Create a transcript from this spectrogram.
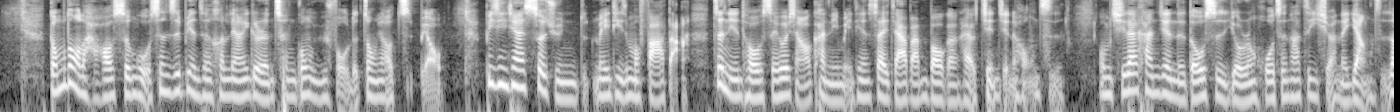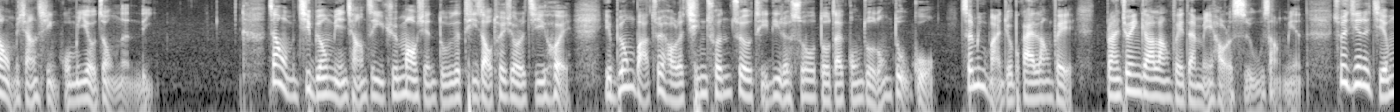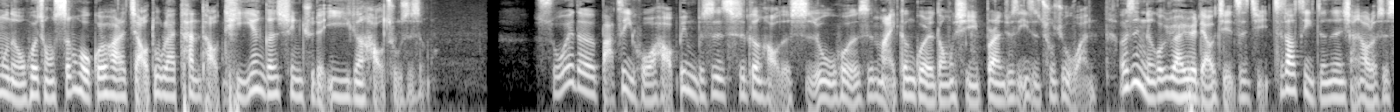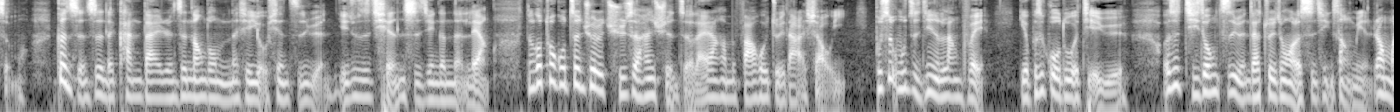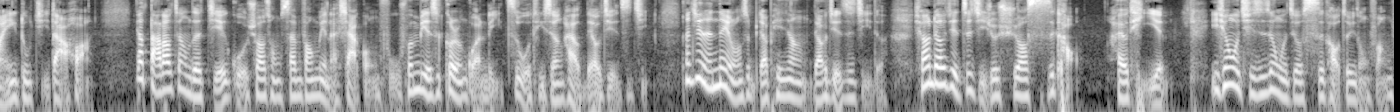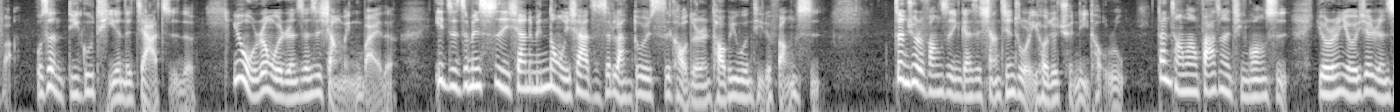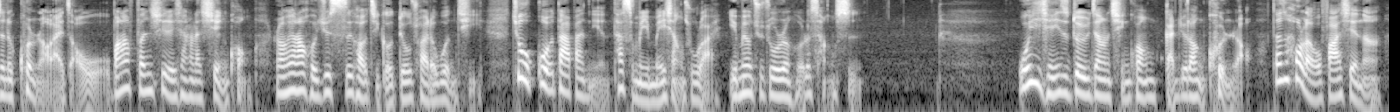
懂不懂得好好生活，甚至变成衡量一个人成功与否的重要指标。毕竟现在社群媒体这么发达，这年头谁会想要看你每天晒加班、爆肝，还有渐渐的红字？我们期待看见的都是有人活成他自己喜欢的样子，让我们相信我们也有这种能力。这样我们既不用勉强自己去冒险赌一个提早退休的机会，也不用把最好的青春、最有体力的时候都在工作中度过。生命本来就不该浪费，本来就应该要浪费在美好的事物上面。所以今天的节目呢，我会从生活规划的角度来探讨体验跟兴趣的意义跟好处是什么。所谓的把自己活好，并不是吃更好的食物，或者是买更贵的东西，不然就是一直出去玩，而是你能够越来越了解自己，知道自己真正想要的是什么，更审慎的看待人生当中的那些有限资源，也就是钱、时间跟能量，能够透过正确的取舍和选择来让他们发挥最大的效益，不是无止境的浪费。也不是过度的节约，而是集中资源在最重要的事情上面，让满意度极大化。要达到这样的结果，需要从三方面来下功夫，分别是个人管理、自我提升，还有了解自己。那既然内容是比较偏向了解自己的，想要了解自己，就需要思考，还有体验。以前我其实认为只有思考这一种方法，我是很低估体验的价值的，因为我认为人生是想明白的，一直这边试一下，那边弄一下，只是懒惰于思考的人逃避问题的方式。正确的方式应该是想清楚了以后就全力投入，但常常发生的情况是，有人有一些人生的困扰来找我，我帮他分析了一下他的现况，然后让他回去思考几个丢出来的问题。结果过了大半年，他什么也没想出来，也没有去做任何的尝试。我以前一直对于这样的情况感觉到很困扰，但是后来我发现呢，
